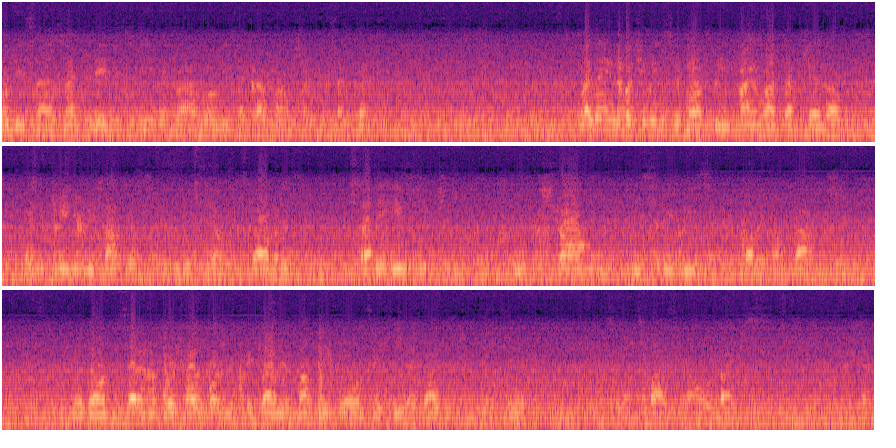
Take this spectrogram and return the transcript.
for this uh, site delay is the arrival of this aircraft from the sector. Weather in Ho Chi Minh is reported to be fine water temperatures of 23 degrees Celsius, visibility of 12 minutes, sunny evening with a strong easterly breeze coming from ground. Weather on the set and approach, however, will be pretty cloudy and bumpy for all safety and guidance to maintain it. So that's fast in all times. And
